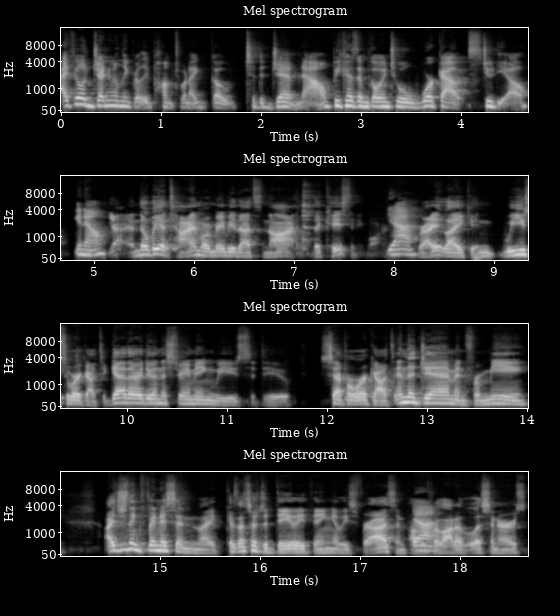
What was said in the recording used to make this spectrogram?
I feel genuinely really pumped when I go to the gym now because I'm going to a workout studio, you know? Yeah, and there'll be a time where maybe that's not the case anymore. Yeah. Right? Like and we used to work out together doing the streaming. We used to do separate workouts in the gym and for me I just think fitness and like because that's such a daily thing, at least for us and probably yeah. for a lot of listeners,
